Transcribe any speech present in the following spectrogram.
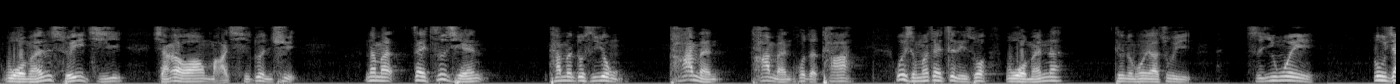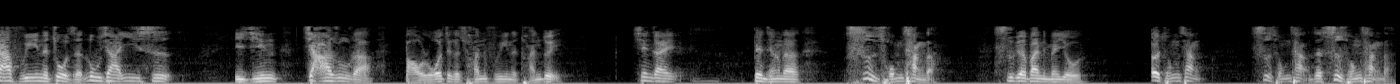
我们随即想要往马其顿去？那么在之前他们都是用他们、他们或者他，为什么在这里说我们呢？听众朋友要注意。是因为路加福音的作者路加医师已经加入了保罗这个传福音的团队，现在变成了四重唱的诗歌班里面有二重唱、四重唱，这四重唱的，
